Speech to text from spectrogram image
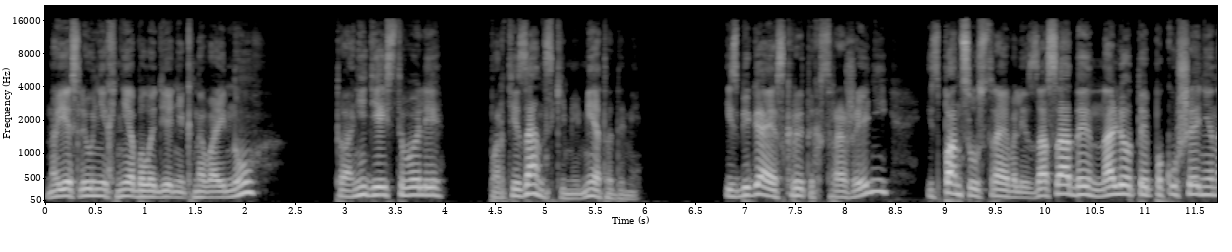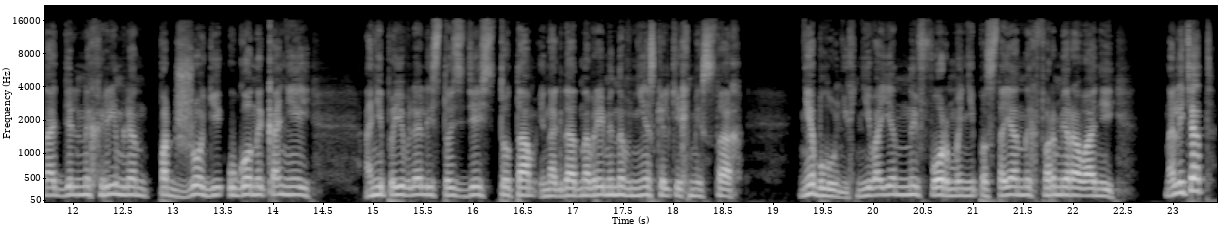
Но если у них не было денег на войну, то они действовали партизанскими методами. Избегая скрытых сражений, испанцы устраивали засады, налеты, покушения на отдельных римлян, поджоги, угоны коней. Они появлялись то здесь, то там, иногда одновременно в нескольких местах — не было у них ни военной формы, ни постоянных формирований. Налетят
